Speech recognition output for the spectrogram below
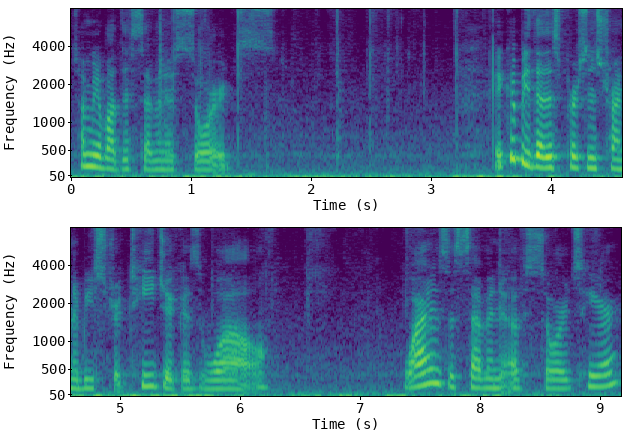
Tell me about the Seven of Swords. It could be that this person is trying to be strategic as well. Why is the Seven of Swords here?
